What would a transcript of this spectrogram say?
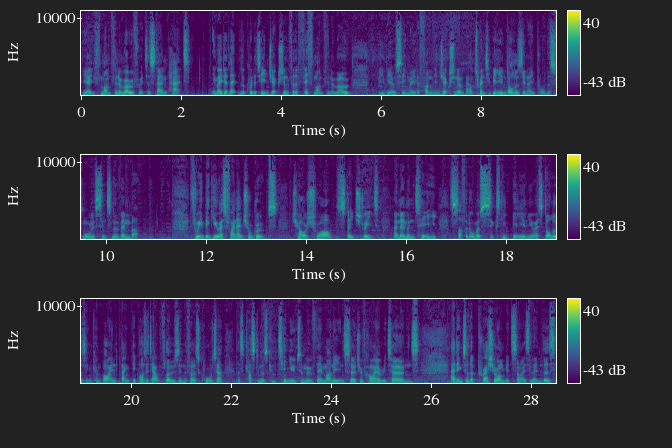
the eighth month in a row for it to stand pat. It made a liquidity injection for the fifth month in a row. PBOC made a fund injection of about $20 billion in April, the smallest since November. Three big US financial groups, Charles Schwab, State Street, and M&T, suffered almost 60 billion US dollars in combined bank deposit outflows in the first quarter as customers continue to move their money in search of higher returns. Adding to the pressure on mid-sized lenders,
